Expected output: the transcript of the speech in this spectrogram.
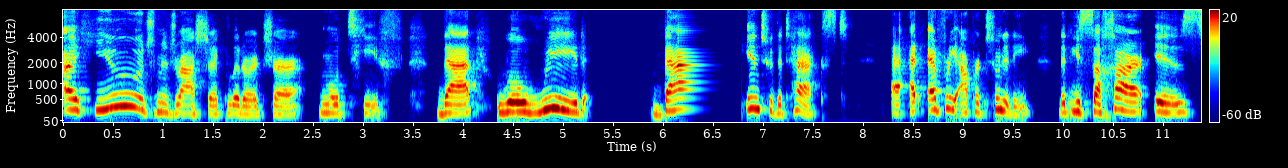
a huge midrashic literature motif that will read back into the text at every opportunity that Yisachar is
